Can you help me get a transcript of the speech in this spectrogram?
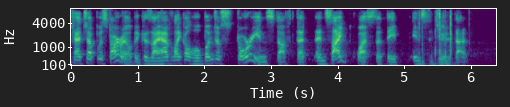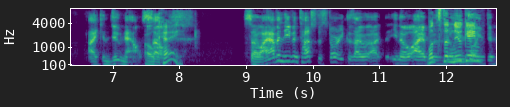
catch up with Star Rail because I have like a whole bunch of story and stuff that and side quests that they instituted that I can do now. So Okay. so I haven't even touched the story because I, I you know I What's the really new game? do-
